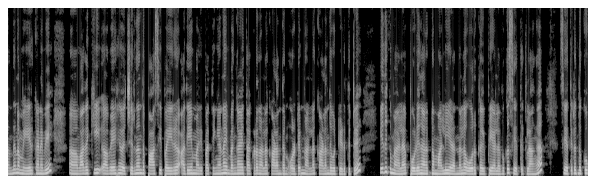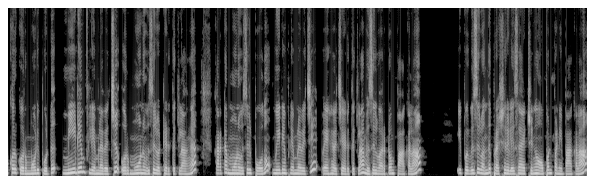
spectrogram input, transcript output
வந்து நம்ம ஏற்கனவே வதக்கி வேக வச்சுருந்த அந்த பாசி பயிறு அதே மாதிரி பார்த்திங்கன்னா வெங்காயத்தாக்கூட நல்லா கலந்து ஒரு டைம் நல்லா கலந்து விட்டு எடுத்துகிட்டு இதுக்கு மேலே பொடி நறுக்கின மல்லி இழந்தால ஒரு கைப்பிடி அளவுக்கு சேர்த்துக்கலாங்க. சேர்த்துட்டு இந்த குக்கருக்கு ஒரு மூடி போட்டு மீடியம் ஃப்ளேமில் வச்சு ஒரு மூணு விசில் விட்டு எடுத்துக்கலாங்க. கரெக்டாக மூணு விசில் போதும். மீடியம் ஃப்ளேமில் வச்சு வேக வச்சு எடுத்துக்கலாம். விசில் வரட்டும் பார்க்கலாம். இப்போ விசில் வந்து ப்ரெஷர் ரிலீஸ் ஆகிடுச்சுங்க ஓப்பன் பண்ணி பார்க்கலாம்.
